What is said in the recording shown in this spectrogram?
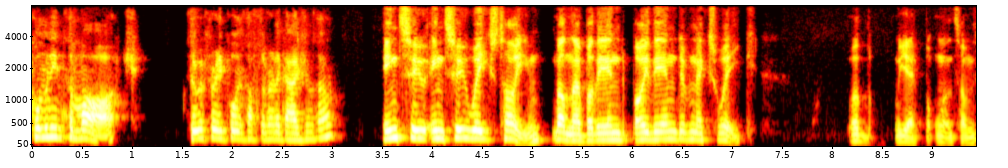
coming into March, two or three points off the relegation zone. Into in two weeks' time. Well, no, by the end by the end of next week. Well, yeah, but one time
